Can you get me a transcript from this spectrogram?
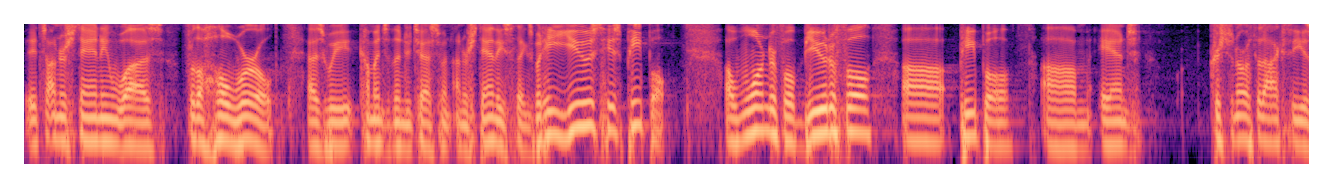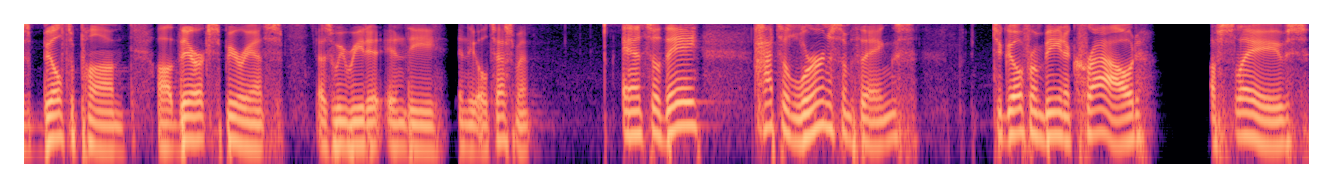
its understanding was for the whole world as we come into the New Testament, understand these things. But he used his people, a wonderful, beautiful uh, people, um, and Christian Orthodoxy is built upon uh, their experience as we read it in the in the Old Testament. And so they had to learn some things to go from being a crowd of slaves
